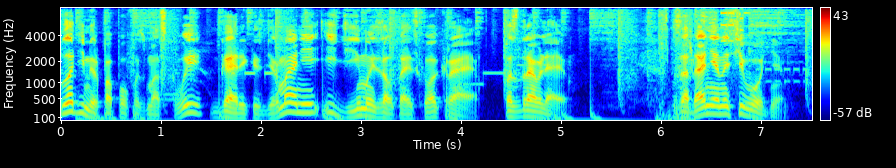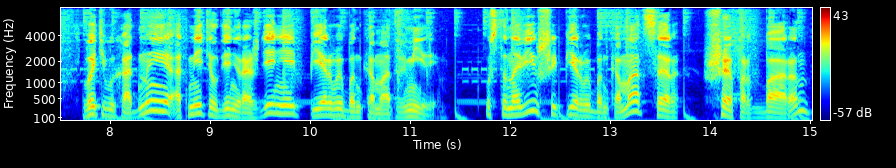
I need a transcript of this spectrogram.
Владимир Попов из Москвы, Гарик из Германии и Дима из Алтайского края. Поздравляю! Задание на сегодня. В эти выходные отметил день рождения первый банкомат в мире. Установивший первый банкомат сэр Шеффорд Барон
